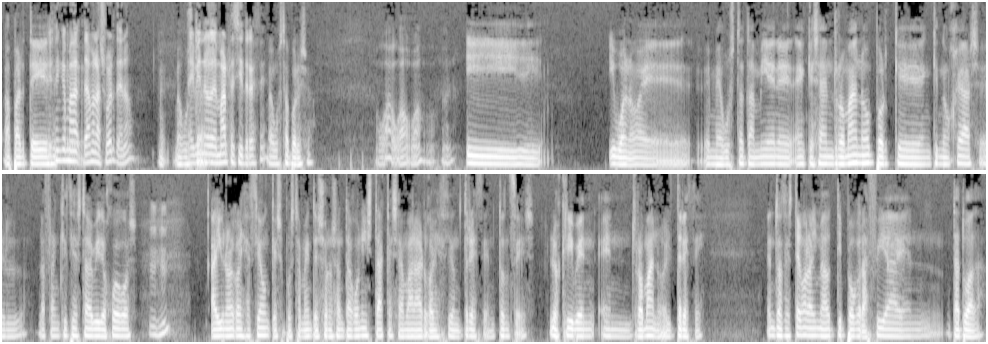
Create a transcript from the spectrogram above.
aparte Dicen que eh, da mala suerte, ¿no? me, me Ahí gusta, viene lo de martes y 13. me gusta por eso. Wow, wow, wow. Bueno. Y, y bueno, eh, me gusta también eh, que sea en romano porque en Kingdom Hearts, el- la franquicia esta de videojuegos, hay una organización que supuestamente son los antagonistas que se llama la Organización 13. Entonces lo escriben en romano, el 13. Entonces tengo la misma tipografía en tatuada.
